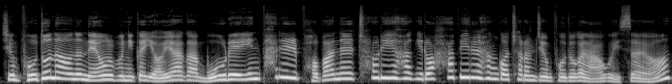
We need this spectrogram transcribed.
지금 보도 나오는 내용을 보니까 여야가 모레인 8일 법안을 처리하기로 합의를 한 것처럼 지금 보도가 나오고 있어요.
